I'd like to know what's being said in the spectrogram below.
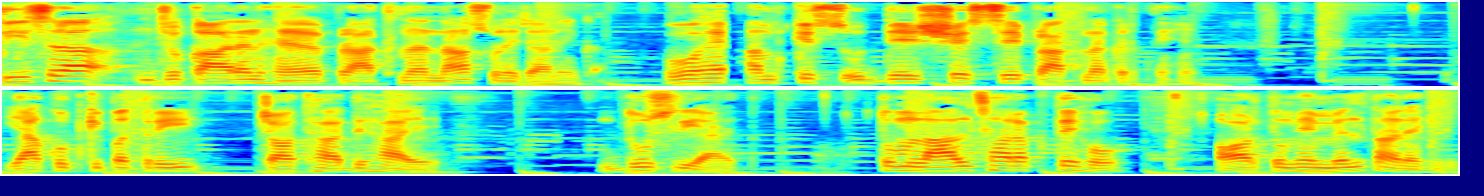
तीसरा जो कारण है प्रार्थना ना सुने जाने का, वो है हम किस उद्देश्य से प्रार्थना करते हैं। याकूब की पत्री चौथा अध्याय दूसरी आयत, तुम लालसा रखते हो और तुम्हें मिलता नहीं,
